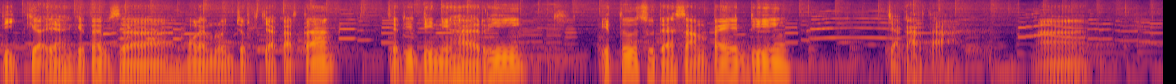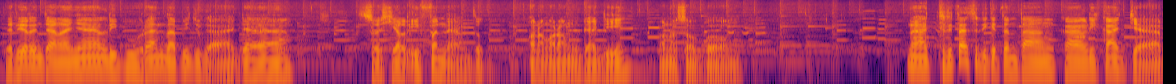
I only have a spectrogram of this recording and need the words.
3 ya kita bisa mulai meluncur ke Jakarta. Jadi dini hari itu sudah sampai di Jakarta. Nah, jadi rencananya liburan tapi juga ada social event ya untuk orang-orang muda di Wonosobo. Nah, cerita sedikit tentang Kali Kajar.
